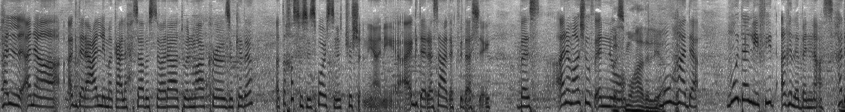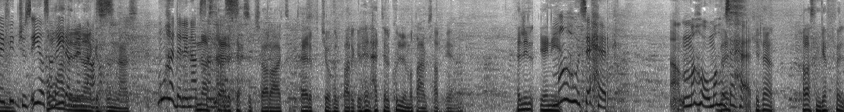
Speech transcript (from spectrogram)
هل أنا أقدر أعلمك على حساب السعرات وال macros وكذا؟ تخصصي sports nutrition يعني أقدر أساعدك في ذا الشيء. بس أنا ما أشوف إنه بس مو هذا اللي مو هذا. مو ده اللي يفيد أغلب الناس. هذا يفيد جزئية صغيرة من الناس. الناس. مو هذا اللي ناقص الناس الناس, تعرف تحسب سعرات تعرف تشوف الفرق. الحين حتى كل المطاعم صار فيها. خلينا يعني ما هو سحر. آه، ما هو ما هو سحر. كذا. خلاص نقفل.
